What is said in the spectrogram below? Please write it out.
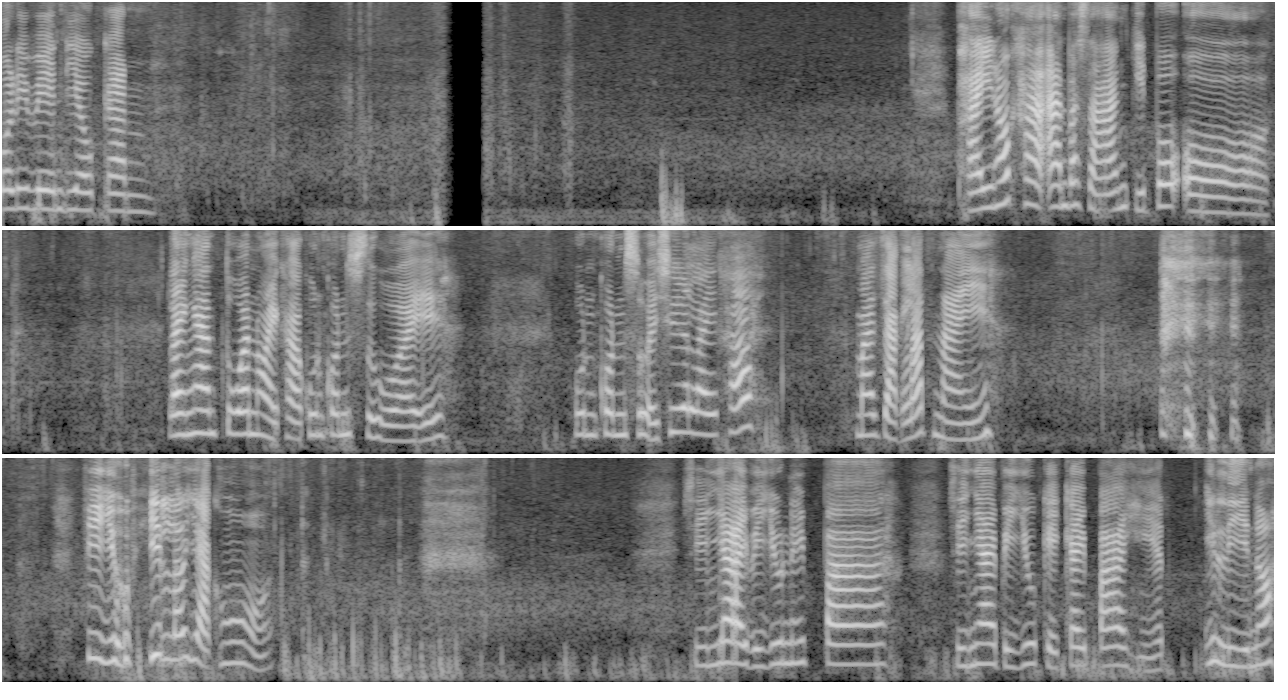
บริเวณเดียวกัน ไผเนาะค่ะ อ่านภาษาอังกฤษโปออก รายงานตัวหน่อยค่ะ คุณคนสวย คุณคนสวยชื่ออะไรคะ มาจากรัฐไหน พี่อยู่พินแล้วอยากโหสีใหญ่ไปอยู่ในป่า สีใหญ่ไปอยู่ใกล้ๆป่าเห็ดอีหลีเนาะ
